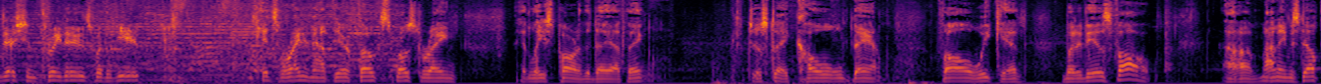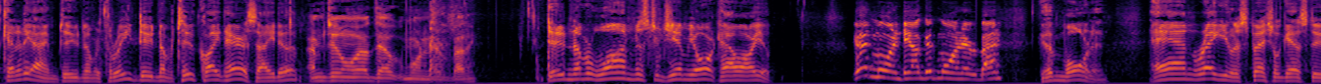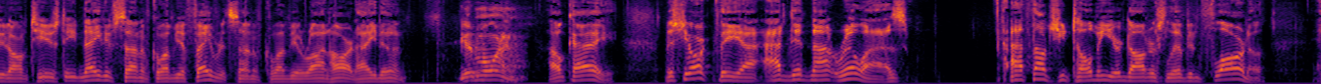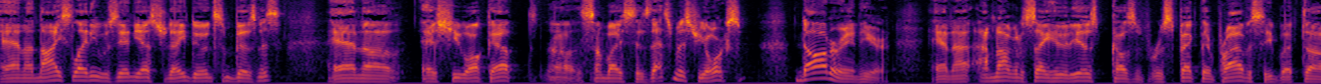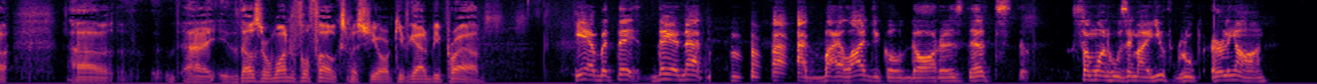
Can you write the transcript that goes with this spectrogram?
Edition, Three Dudes with a View. It's raining out there, folks. Supposed to rain at least part of the day, I think. Just a cold, damp fall weekend, but it is fall. Uh, my name is Delk Kennedy. I am dude number three. Dude number two, Clayton Harris. How you doing? I'm doing well, Del. Good morning, everybody. Dude number one, Mr. Jim York. How are you? Good morning, Dale. Good morning, everybody. Good morning. And regular special guest dude on Tuesday, native son of Columbia, favorite son of Columbia, Ron Hart. How you doing? Good morning. Okay. Miss York, the uh, I did not realize. I thought you told me your daughters lived in Florida, and a nice lady was in yesterday doing some business, and uh, as she walked out, uh, somebody says, "That's Miss York's daughter in here," and I, I'm not going to say who it is because of respect their privacy, but. Uh, uh, those are wonderful folks, Mr. York. You've got to be proud. Yeah, but they they are not my biological daughters. That's someone who was in my youth group early on,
